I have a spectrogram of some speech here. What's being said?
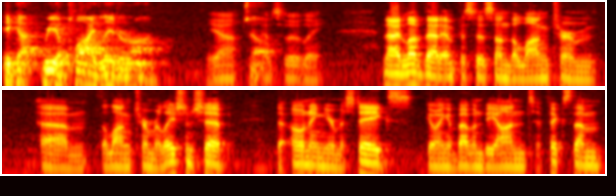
it got reapplied later on. Yeah, So- absolutely. Now I love that emphasis on the long term, um, the long term relationship, the owning your mistakes, going above and beyond to fix them.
